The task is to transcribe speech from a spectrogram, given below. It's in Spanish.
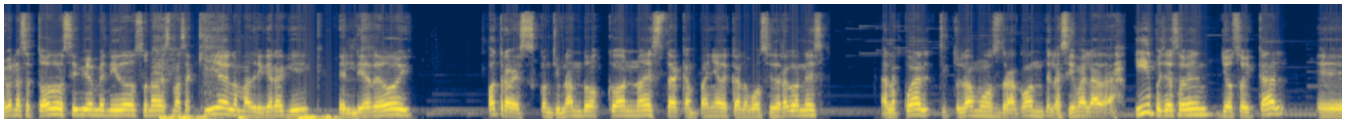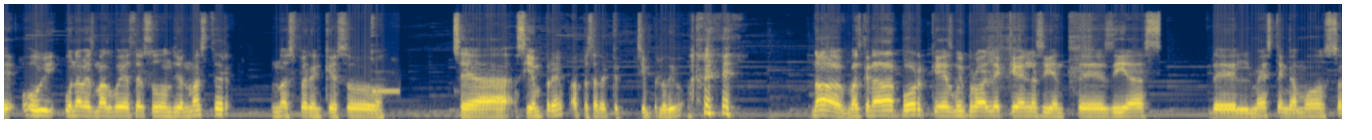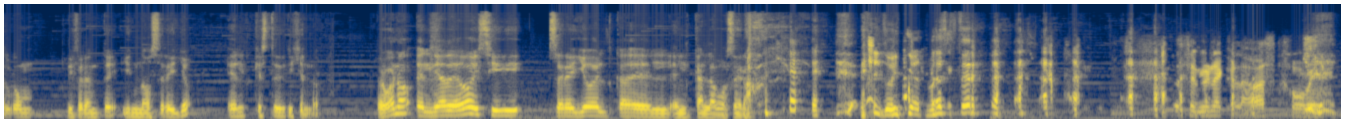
Buenas a todos y bienvenidos una vez más aquí a la Madriguera Geek. El día de hoy, otra vez, continuando con nuestra campaña de Calabozos y Dragones, a la cual titulamos Dragón de la Cima Helada. Y pues ya saben, yo soy Cal. Eh, hoy, una vez más, voy a hacer su Dungeon Master. No esperen que eso sea siempre, a pesar de que siempre lo digo. no, más que nada porque es muy probable que en los siguientes días del mes tengamos algo diferente y no seré yo el que esté dirigiendo. Pero bueno, el día de hoy sí seré yo el, el, el calabocero. el Dungeon Master. Se ve una calabaza, joven.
